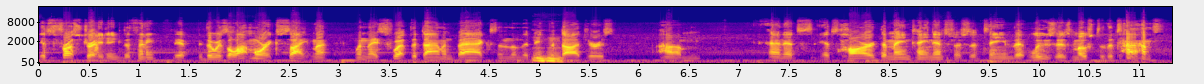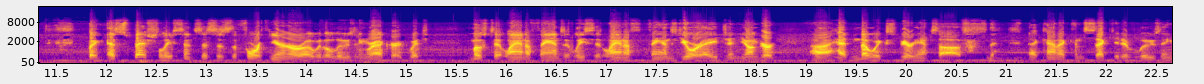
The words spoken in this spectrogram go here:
it's frustrating to think it, there was a lot more excitement when they swept the Diamondbacks and then they beat mm-hmm. the Dodgers. Um, and it's it's hard to maintain interest in a team that loses most of the time, but especially since this is the fourth year in a row with a losing record, which most Atlanta fans, at least Atlanta fans your age and younger, uh, had no experience of that kind of consecutive losing.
